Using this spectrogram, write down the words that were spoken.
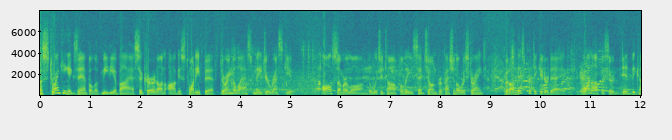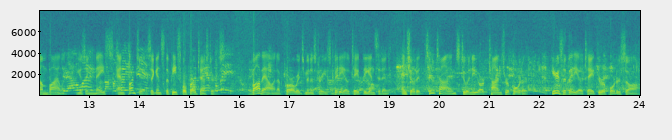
A striking example of media bias occurred on August 25th during the last major rescue. All summer long, the Wichita police had shown professional restraint. But on this particular day, one officer did become violent, using mace and punches against the peaceful protesters. Bob Allen of Coral Ridge Ministries videotaped the incident and showed it two times to a New York Times reporter. Here's the videotape the reporter saw.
